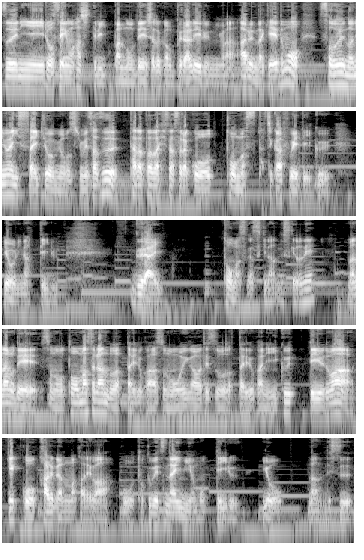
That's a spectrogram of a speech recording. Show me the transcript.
普通に路線を走ってる一般の電車とかもプラレールにはあるんだけれども、そういうのには一切興味を示さず、ただただひたすらこう、トーマスたちが増えていくようになっているぐらい、トーマスが好きなんですけどね。まあ、なので、そのトーマスランドだったりとか、その大井川鉄道だったりとかに行くっていうのは、結構彼らの中では、こう、特別な意味を持っているようなんです。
